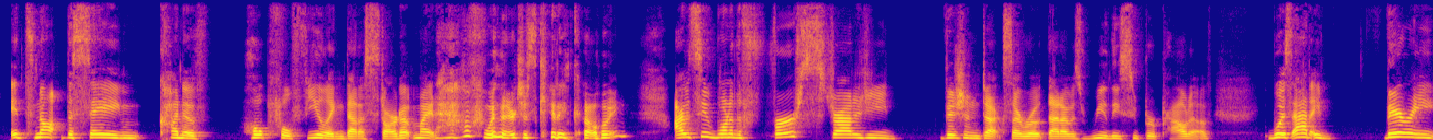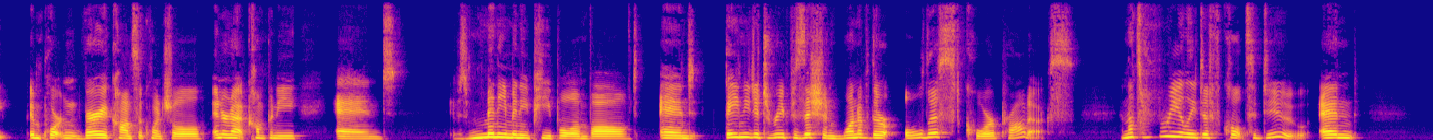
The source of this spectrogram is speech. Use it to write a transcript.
It's not the same kind of hopeful feeling that a startup might have when they're just getting going. I would say one of the first strategy vision decks I wrote that I was really super proud of was at a very important, very consequential internet company. And it was many, many people involved. And they needed to reposition one of their oldest core products. And that's really difficult to do. And,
